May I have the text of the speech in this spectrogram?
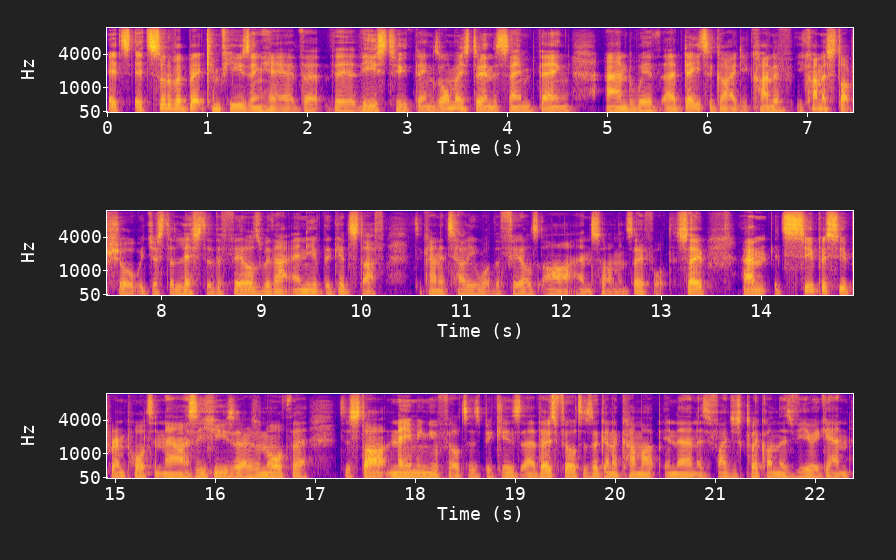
it's it's sort of a bit confusing here that the these two things almost doing the same thing. And with a data guide, you kind of you kind of stop short with just a list of the fields without any of the good stuff to kind of tell you what the fields are and so on and so forth. So um, it's super, super important now as a user, as an author, to start naming your filters because uh, those filters are going to come up in earnest. If I just click on this view again,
